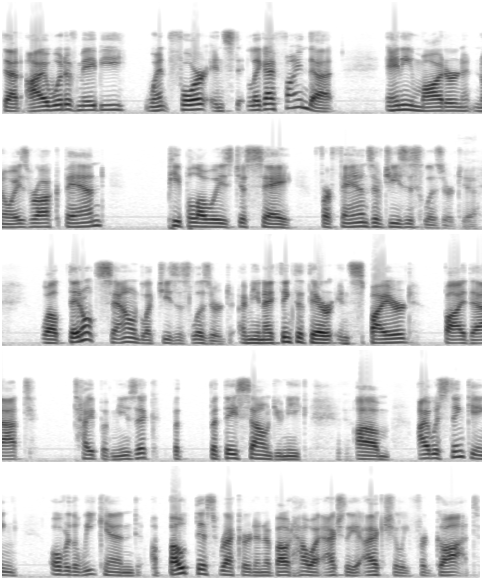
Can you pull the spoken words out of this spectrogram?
that I would have maybe went for instead. Like I find that any modern noise rock band, people always just say for fans of Jesus Lizard. Yeah. Well, they don't sound like Jesus Lizard. I mean, I think that they're inspired by that type of music, but but they sound unique. Um, I was thinking over the weekend about this record and about how I actually I actually forgot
